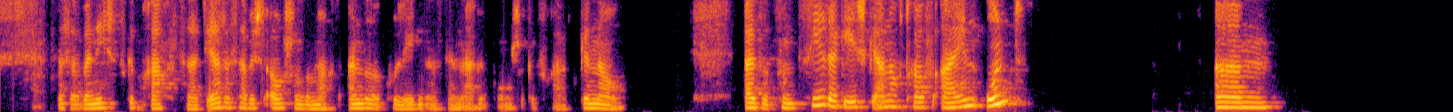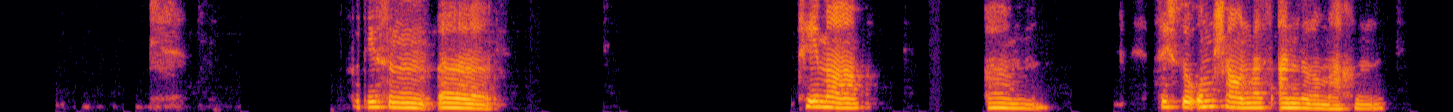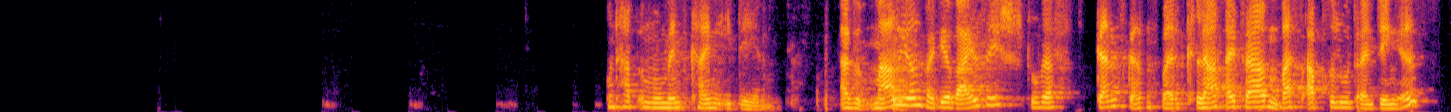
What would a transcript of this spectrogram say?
was aber nichts gebracht hat. Ja, das habe ich auch schon gemacht. Andere Kollegen aus der Nagelbranche gefragt. Genau. Also zum Ziel, da gehe ich gerne noch drauf ein. Und ähm, diesem äh, Thema ähm, sich so umschauen, was andere machen. und habe im Moment keine Ideen. Also Marion, bei dir weiß ich, du wirst ganz, ganz bald Klarheit haben, was absolut dein Ding ist.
